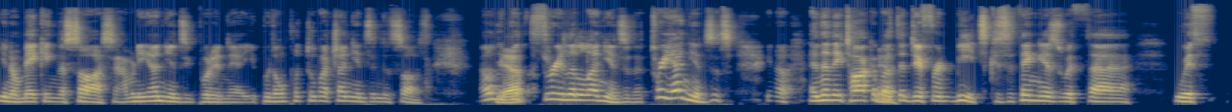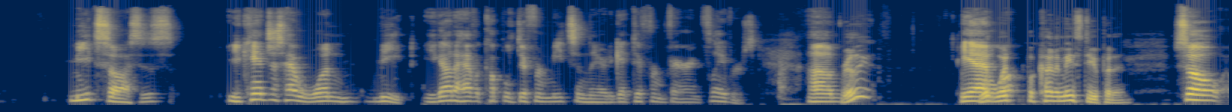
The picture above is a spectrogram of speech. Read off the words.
you know making the sauce. How many onions you put in there? You put, don't put too much onions in the sauce. I only Yeah. put three little onions in it. Three onions. It's you know, and then they talk about Yeah. the different meats because the thing is with uh with meat sauces, you can't just have one meat. You got to have a couple different meats in there to get different varying flavors. Um, Really? Yeah. What, what what kind of meats do you put in? So,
